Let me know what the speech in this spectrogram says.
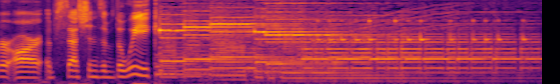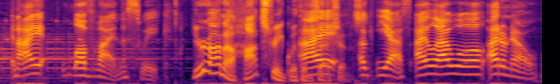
for our obsessions of the week. And I love mine this week. You're on a hot streak with I- obsessions. uh, yes, I, I will. I don't know.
